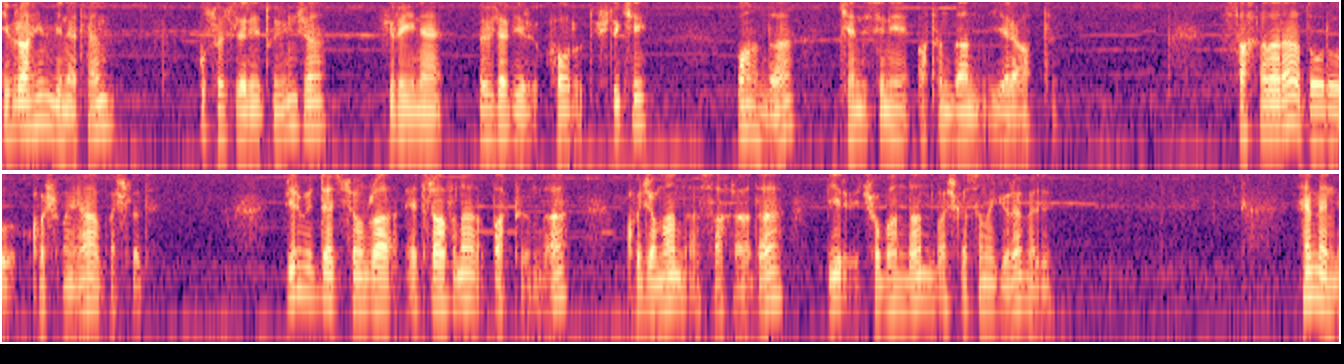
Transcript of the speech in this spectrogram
İbrahim bin Ethem bu sözleri duyunca yüreğine öyle bir kor düştü ki o anda kendisini atından yere attı. Sahralara doğru koşmaya başladı. Bir müddet sonra etrafına baktığında kocaman sahrada bir çobandan başkasını göremedi. Hemen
